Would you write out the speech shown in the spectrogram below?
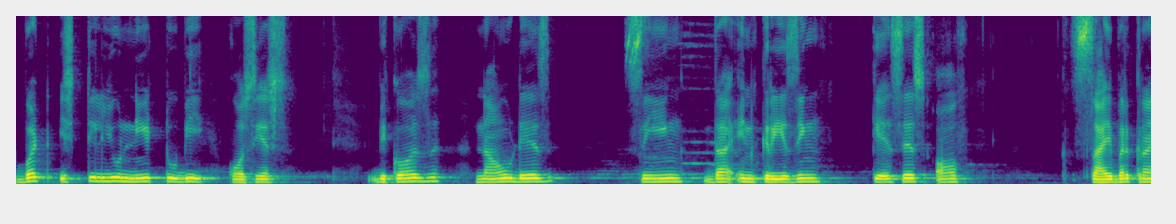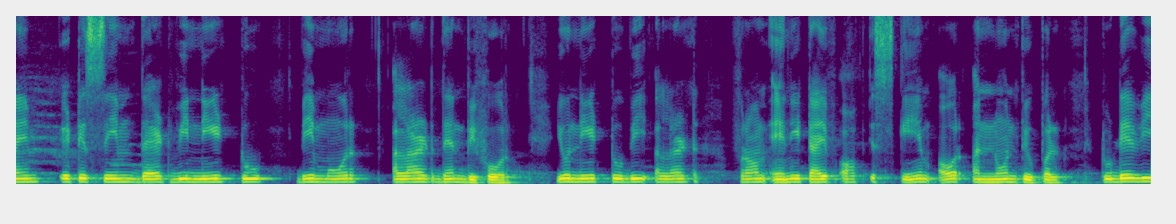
but still you need to be cautious because nowadays seeing the increasing cases of cybercrime it is seem that we need to be more alert than before. You need to be alert from any type of scam or unknown people. Today we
